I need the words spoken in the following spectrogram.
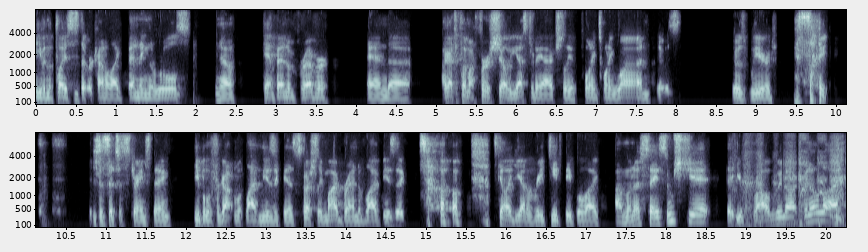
even the places that were kind of like bending the rules, you know, can't bend them forever. And uh, I got to play my first show yesterday, actually, of 2021. It was it was weird. It's like it's just such a strange thing. People have forgotten what live music is, especially my brand of live music. So it's kind of like you got to reteach people, like, I'm going to say some shit that you're probably not going to like.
